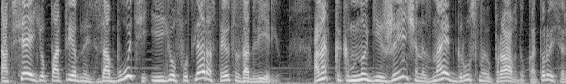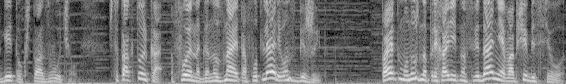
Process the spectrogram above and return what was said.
А вся ее потребность в заботе и ее футляр остается за дверью. Она, как и многие женщины, знает грустную правду, которую Сергей только что озвучил. Что как только Феннеган узнает о футляре, он сбежит. Поэтому нужно приходить на свидание вообще без всего.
